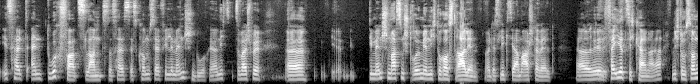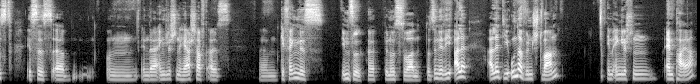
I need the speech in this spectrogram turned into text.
ist halt ein Durchfahrtsland. Das heißt, es kommen sehr viele Menschen durch. Ja? Nicht zum Beispiel, äh, die Menschenmassen strömen ja nicht durch Australien, weil das liegt ja am Arsch der Welt. Ja, verirrt sich keiner. Ja? Nicht umsonst ist es äh, in der englischen Herrschaft als ähm, Gefängnisinsel äh, benutzt worden. Das sind ja die alle, alle, die unerwünscht waren im englischen Empire.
